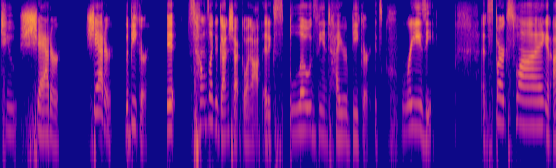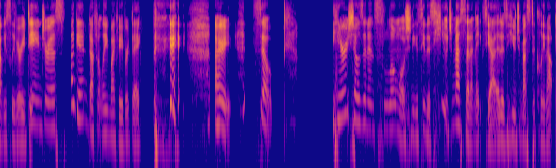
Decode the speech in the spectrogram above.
to shatter, shatter the beaker. It sounds like a gunshot going off. It explodes the entire beaker. It's crazy. And sparks flying and obviously very dangerous. Again, definitely my favorite day. All right, so here it shows it in slow motion. You can see this huge mess that it makes. Yeah, it is a huge mess to clean up.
